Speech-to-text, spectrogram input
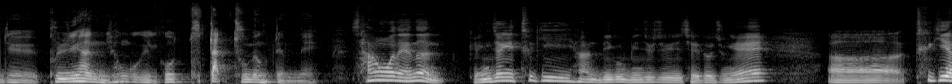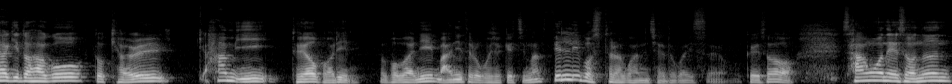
이제 불리한 형국이고 딱 두 명 때문에. 상원에는 굉장히 특이한 미국 민주주의 제도 중에 어, 특이하기도 하고 또 결 함이 되어버린 법안이 많이 들어보셨겠지만 필리버스터라고 하는 제도가 있어요. 그래서 상원에서는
